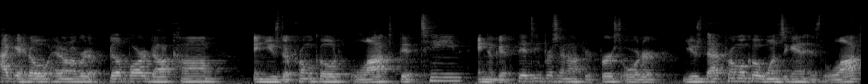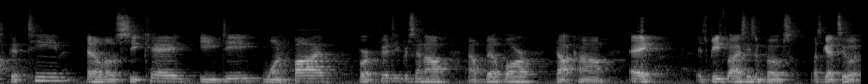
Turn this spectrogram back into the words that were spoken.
I'd get head on over to builtbar.com and use their promo code LOCKED15 and you'll get 15% off your first order. Use that promo code once again is LOCKED15, L O C K E D 1 5 for 50% off at builtbar.com. Hey, it's beach fly season, folks. Let's get to it.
